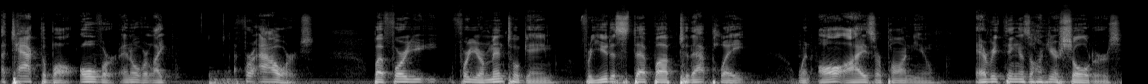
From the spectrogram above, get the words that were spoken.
attack the ball over and over, like for hours. But for you, for your mental game, for you to step up to that plate when all eyes are upon you, everything is on your shoulders,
